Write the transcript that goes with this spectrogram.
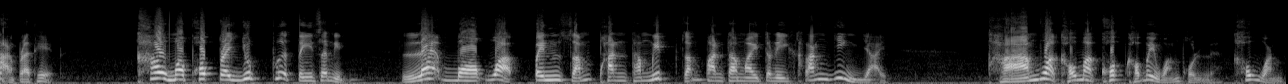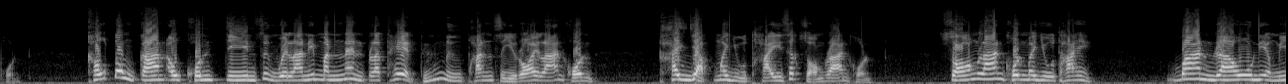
ต่างประเทศ เข้ามาพบประยุทธ์เพื่อตีสนิท และบอกว่าเป็นสัมพันธมิตร สัมพันธไมตรีครั้งยิ่งใหญ่ ถามว่าเขามาคบเขาไม่หวังผลเลยเขาหวังผล เขาต้องการเอาคนจีน ซึ่งเวลานี้มันแน่นประเทศถึง 1,400 ล้านคน ขยับมาอยู่ไทยสักสองล้านคนสองล้านคนมาอยู่ไทย บ้านเราเนี่ยมี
